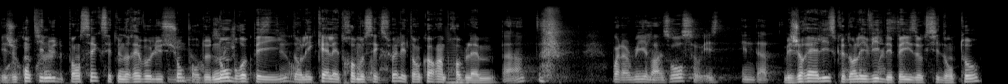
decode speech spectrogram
et je continue de penser que c'est une révolution pour de nombreux pays dans lesquels être homosexuel est encore un problème. Mais je réalise que dans les villes des pays occidentaux,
